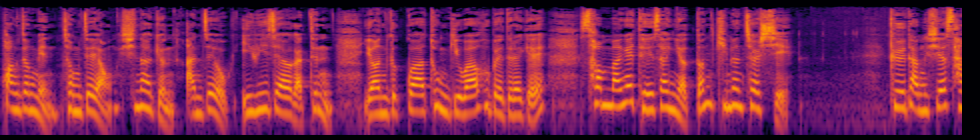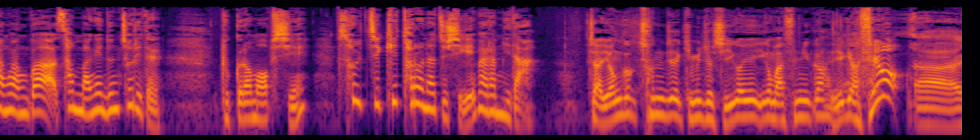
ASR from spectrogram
황정민, 정재영, 신하균, 안재욱, 이휘재와 같은 연극과 동기와 후배들에게 선망의 대상이었던 김현철 씨. 그 당시의 상황과 선망의 눈초리들 부끄럼 없이 솔직히 털어놔 주시기 바랍니다. 자, 연극 천재 김윤철 씨, 이거, 이거 맞습니까? 얘기하세요! 아,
